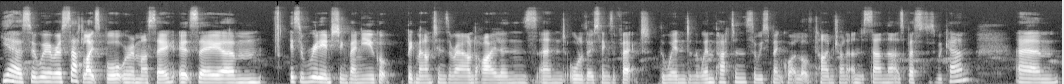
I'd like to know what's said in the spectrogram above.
Yeah, so we're a satellite sport. We're in Marseille. It's a um, it's a really interesting venue. You've got big mountains around, islands, and all of those things affect the wind and the wind patterns. So we spent quite a lot of time trying to understand that as best as we can. Um,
